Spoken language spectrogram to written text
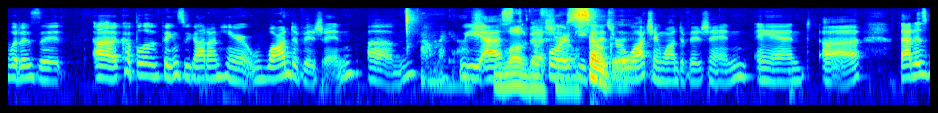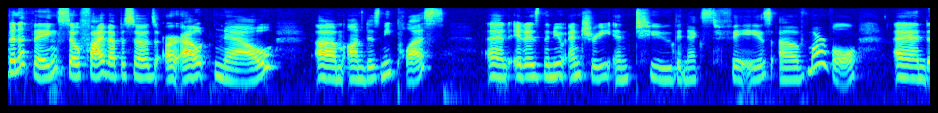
what is it? Uh, a couple of the things we got on here. WandaVision. Um Oh my gosh. we asked Love that before if you So guys were watching WandaVision and uh that has been a thing. So 5 episodes are out now um on Disney Plus and it is the new entry into the next phase of Marvel. And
